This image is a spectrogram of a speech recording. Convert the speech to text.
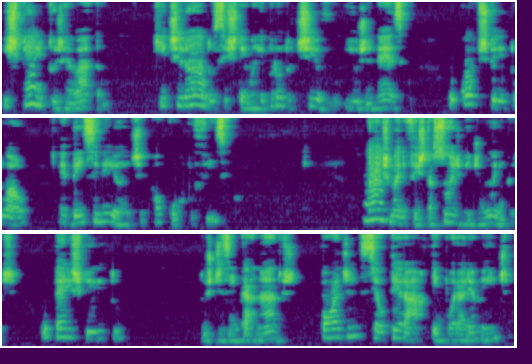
Espíritos relatam que, tirando o sistema reprodutivo e o genésico, o corpo espiritual é bem semelhante ao corpo físico. Nas manifestações mediúnicas, o perispírito dos desencarnados pode se alterar temporariamente,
